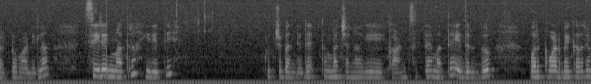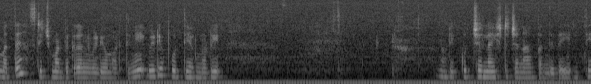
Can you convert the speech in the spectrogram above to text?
ಕಟ್ಟು ಮಾಡಿಲ್ಲ. ಸೀರೆಗೆ ಮಾತ್ರ ಈ ರೀತಿ ಕುಚ್ಚು ಬಂದಿದೆ. ತುಂಬ ಚೆನ್ನಾಗಿ ಕಾಣಿಸುತ್ತೆ. ಮತ್ತು ಇದ್ರದ್ದು ವರ್ಕ್ ಮಾಡಬೇಕಾದ್ರೆ ಮತ್ತೆ ಸ್ಟಿಚ್ ಮಾಡಬೇಕಾದ್ರೆ ನಾನು ವಿಡಿಯೋ ಮಾಡ್ತೀನಿ. ವಿಡಿಯೋ ಪೂರ್ತಿಯಾಗಿ ನೋಡಿ. ನೋಡಿ, ಕುಚ್ಚೆಲ್ಲ ಇಷ್ಟು ಚೆನ್ನಾಗಿ ಬಂದಿದೆ ಈ ರೀತಿ.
